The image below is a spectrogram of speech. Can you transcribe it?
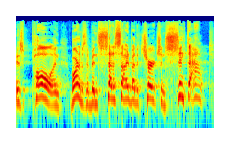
as Paul and Barnabas have been set aside by the church and sent out,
